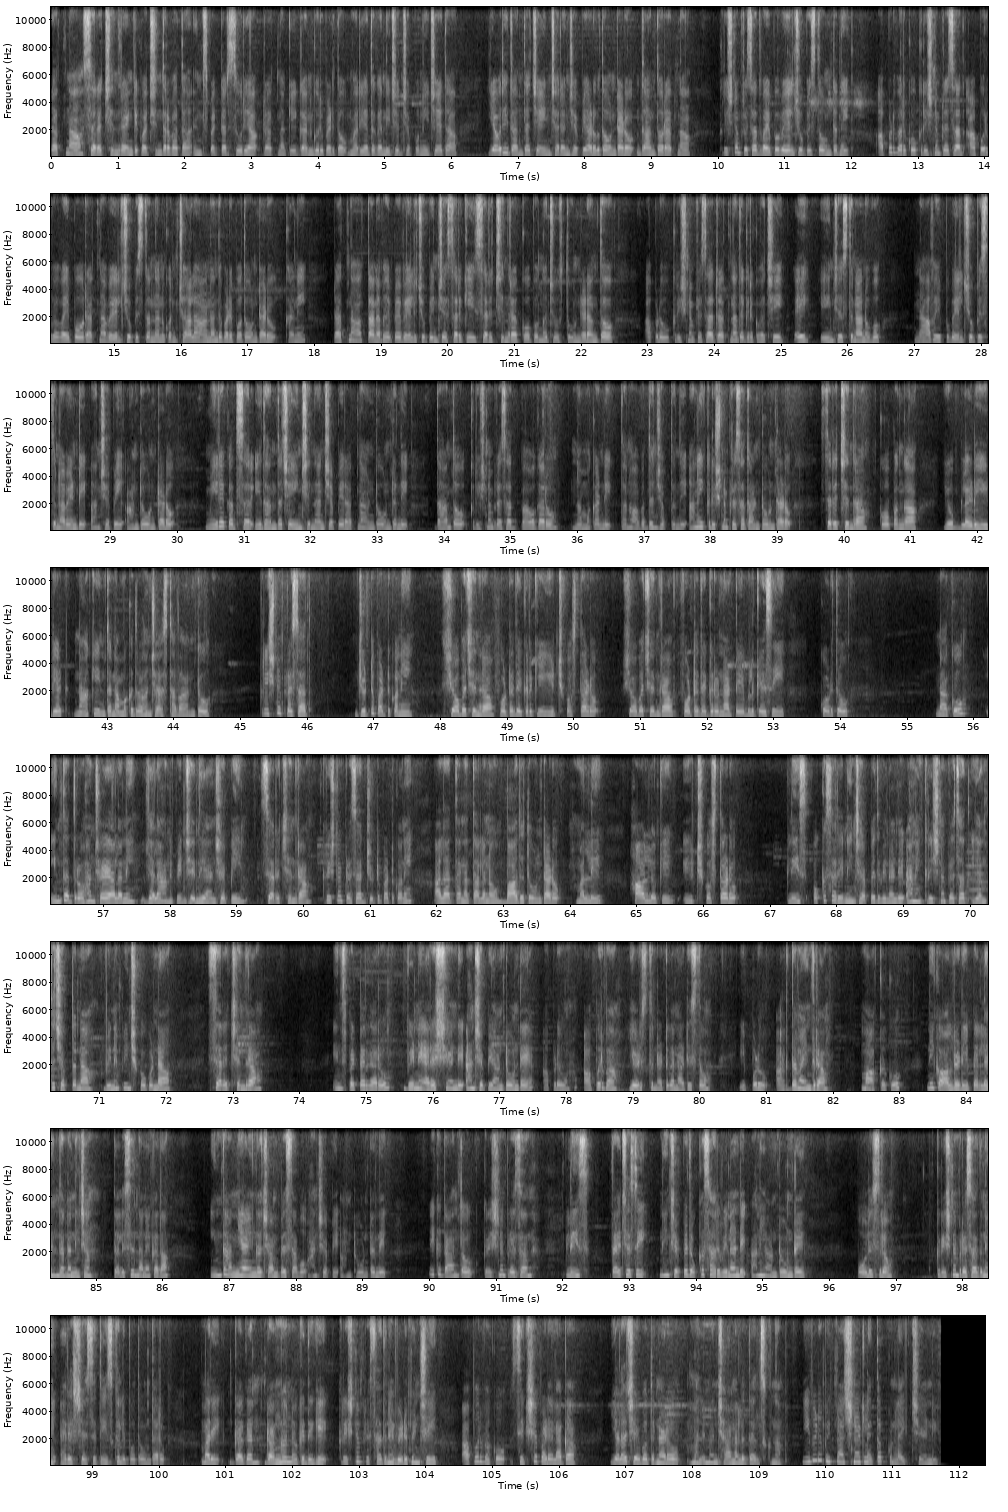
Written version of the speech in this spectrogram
రత్న శరత్చంద్ర ఇంటికి వచ్చిన తర్వాత ఇన్స్పెక్టర్ సూర్య రత్నకి గన్గురి పెడుతూ మర్యాదగా నిజం చెప్పు నీ చేత ఎవరిదంతా చేయించారని చెప్పి అడుగుతూ ఉంటాడో. దాంతో రత్న కృష్ణప్రసాద్ వైపు వేలు చూపిస్తూ ఉంటుంది. అప్పటి వరకు కృష్ణప్రసాద్ అపూర్వ వైపు రత్న వేలు చూపిస్తుంది అనుకుని చాలా ఆనందపడిపోతూ ఉంటాడు. కానీ రత్న తన వైపే వేలు చూపించేసరికి శరత్చంద్ర కోపంగా చూస్తూ ఉండడంతో అప్పుడు కృష్ణప్రసాద్ రత్న దగ్గరకు వచ్చి ఏయ్ ఏం చేస్తున్నావు నువ్వు? నా వైపు వేలు చూపిస్తున్నావేంటి అని చెప్పి అంటూ ఉంటాడు. మీరే కదా సార్ ఇదంతా చేయించింది అని చెప్పి రత్న అంటూ ఉంటుంది. దాంతో కృష్ణప్రసాద్ బావగారు నమ్మకండి తను అబద్ధం చెప్తుంది అని కృష్ణప్రసాద్ అంటూ ఉంటాడు. శరత్చంద్ర కోపంగా యూ బ్లడీ ఈడియట్ నాకే ఇంత నమ్మక ద్రోహం చేస్తావా అంటూ కృష్ణప్రసాద్ జుట్టు పట్టుకొని శోభచంద్ర ఫోటో దగ్గరికి ఈడ్చుకొస్తాడు. శోభచంద్ర ఫోటో దగ్గర ఉన్న కొడుతూ నాకు ఇంత ద్రోహం చేయాలని ఎలా అనిపించింది అని చెప్పి శరత్చంద్ర కృష్ణప్రసాద్ జుట్టు పట్టుకొని అలా తన తలను బాదుతూ ఉంటాడు. మళ్ళీ హాల్లోకి ఈడ్చుకొస్తాడు. ప్లీజ్ ఒక్కసారి నేను చెప్పేది వినండి అని కృష్ణప్రసాద్ ఎంత చెప్తున్నా వినిపించుకోకుండా శరత్చంద్ర ఇన్స్పెక్టర్ గారు వీడిని అరెస్ట్ చేయండి అని చెప్పి అంటూ ఉంటే అప్పుడు అపూర్వ ఏడుస్తున్నట్టుగా నటిస్తూ ఇప్పుడు అర్థమైందిరా మా అక్కకు నీకు ఆల్రెడీ పెళ్ళైందన్న నిజం తెలిసిందనే కదా. ఇంత అన్యాయంగా చంపేశావు అని చెప్పి అంటూ ఉంటుంది. ఇక దాంతో కృష్ణప్రసాద్ ప్లీజ్ దయచేసి నేను చెప్పేది ఒక్కసారి వినండి అని అంటూ ఉంటే పోలీసులు కృష్ణప్రసాద్ని అరెస్ట్ చేసి తీసుకెళ్ళిపోతూ ఉంటారు. మరి గగన్ రంగంలోకి దిగి కృష్ణప్రసాద్ని విడిపించి అపూర్వకు శిక్ష పడేలాగా ఎలా చేయబోతున్నాడో మళ్ళీ మన ఛానల్లో తెలుసుకుందాం. ఈ వీడియో మీకు నచ్చినట్లయితే తప్పకుండా లైక్ చేయండి.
